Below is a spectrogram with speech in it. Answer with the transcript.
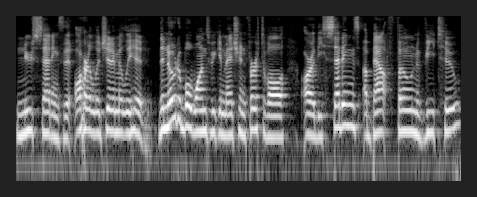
new settings that are legitimately hidden. The notable ones we can mention, first of all, are the Settings About Phone V2.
